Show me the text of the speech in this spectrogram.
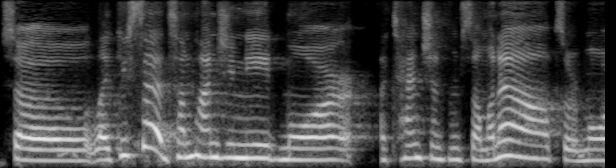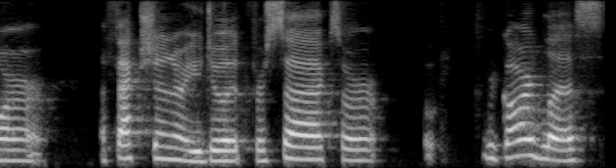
So, like you said, sometimes you need more attention from someone else or more affection, or you do it for sex, or regardless,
